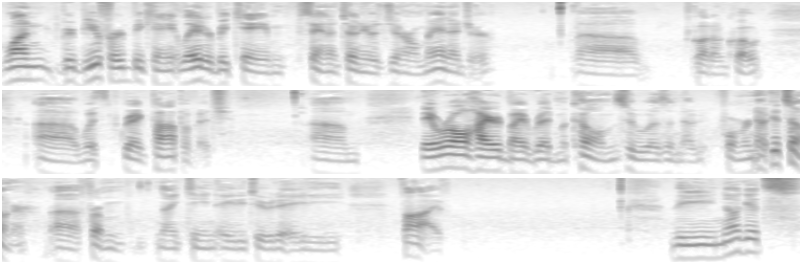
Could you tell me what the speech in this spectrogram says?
one, Buford became later became San Antonio's general manager, uh, quote unquote, uh, with Gregg Popovich. Um, they were all hired by Red McCombs, who was a Nugget, former Nuggets owner uh, from 1982 to 85. The Nuggets,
